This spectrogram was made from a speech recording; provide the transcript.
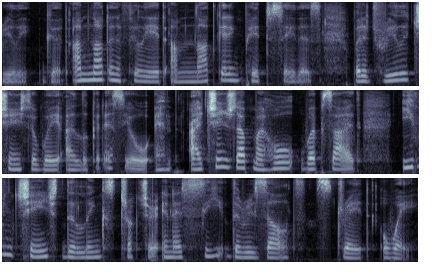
really good. I'm not an affiliate, I'm not getting paid to say this, but it really changed the way I look at SEO and I changed up my whole website, even changed the link structure, and I see the results straight away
